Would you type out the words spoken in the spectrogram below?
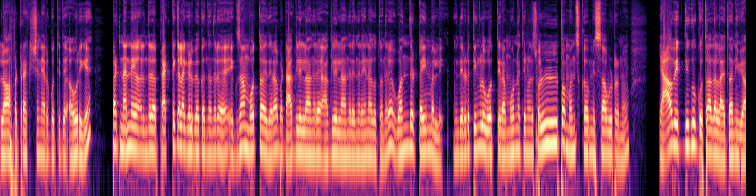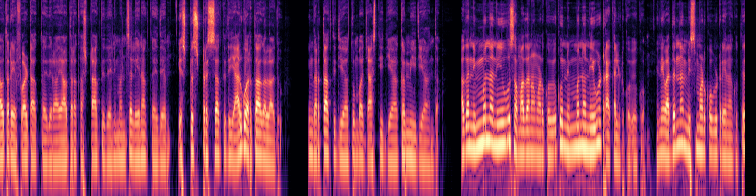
ಲಾ ಆಫ್ ಅಟ್ರಾಕ್ಷನ್ ಯಾರು ಗೊತ್ತಿದೆ, ಅವರಿಗೆ ಬಟ್ ನನ್ನ ಅಂದರೆ ಪ್ರಾಕ್ಟಿಕಲ್ ಆಗಿ ಹೇಳ್ಬೇಕಂತಂದರೆ ಎಕ್ಸಾಮ್ ಓದ್ತಾ ಇದ್ದೀರಾ ಬಟ್ ಆಗಲಿಲ್ಲ ಅಂದರೆ ಆಗಲಿಲ್ಲ ಅಂದರೆ ಅಂದರೆ ಏನಾಗುತ್ತೆ ಅಂದರೆ ಒಂದು ಟೈಮಲ್ಲಿ ಒಂದು ಎರಡು ತಿಂಗಳು ಓದ್ತೀರಾ, ಮೂರನೇ ತಿಂಗಳು ಸ್ವಲ್ಪ ಮನ್ಸು ಮಿಸ್ ಆಗ್ಬಿಟ್ರು ಯಾವ ವ್ಯಕ್ತಿಗೂ ಗೊತ್ತಾಗಲ್ಲ, ಆಯಿತಾ? ನೀವು ಯಾವ ಥರ ಎಫರ್ಟ್ ಆಗ್ತಾ ಇದ್ದೀರಾ, ಯಾವ ಥರ ಕಷ್ಟ ಆಗ್ತಿದೆ ನಿಮ್ಮ ಮನಸ್ಸಲ್ಲಿ ಏನಾಗ್ತಾ ಇದೆ, ಎಷ್ಟು ಸ್ಟ್ರೆಸ್ ಆಗ್ತಿದೆ, ಯಾರಿಗೂ ಅರ್ಥ ಆಗಲ್ಲ ಅದು. ನಿಮ್ಗೆ ಅರ್ಥ ಆಗ್ತಿದೆಯಾ? ತುಂಬ ಜಾಸ್ತಿ ಇದೆಯಾ? ಕಮ್ಮಿ ಇದೆಯಾ ಅಂತ. ಆಗ ನಿಮ್ಮನ್ನು ನೀವು ಸಮಾಧಾನ ಮಾಡ್ಕೋಬೇಕು, ನಿಮ್ಮನ್ನು ನೀವು ಟ್ರ್ಯಾಕಲ್ಲಿ ಇಟ್ಕೋಬೇಕು. ನೀವು ಅದನ್ನು ಮಿಸ್ ಮಾಡ್ಕೊಬಿಟ್ರೆ ಏನಾಗುತ್ತೆ?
